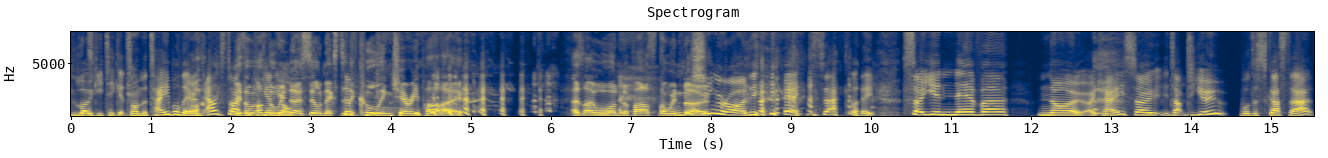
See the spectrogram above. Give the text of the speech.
Logie tickets on the table there, and oh, Alex Dyson Either on get the the windowsill next to the cooling cherry pie. As I wander past the window. fishing rod. yeah, exactly. So you never know. Okay, so it's up to you. We'll discuss that.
